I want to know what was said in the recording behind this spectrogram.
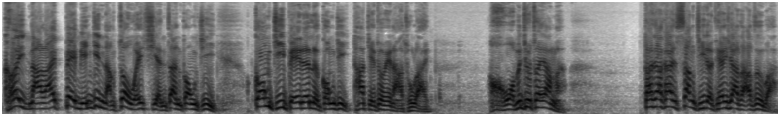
可以拿来被民进党作为选战工具，攻击别人的工具，他绝对会拿出来。哦，我们就这样啊！大家看上期的《天下》杂志吧，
